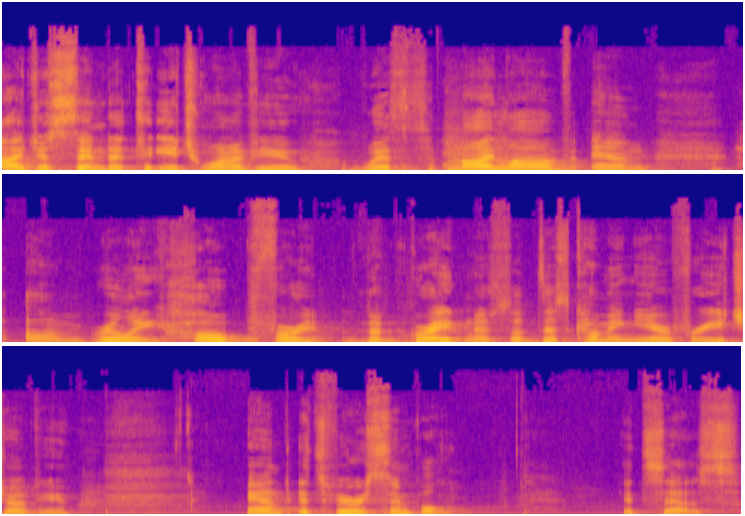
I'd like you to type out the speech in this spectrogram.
I just send it to each one of you with my love and um, really hope for the greatness of this coming year for each of you. And it's very simple. It says,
